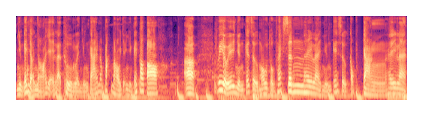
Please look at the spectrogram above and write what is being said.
những cái nhỏ nhỏ vậy là thường là những cái nó bắt đầu cho những cái to to. À, ví dụ như những cái sự mâu thuẫn phát sinh hay là những cái sự cọc cằn hay là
